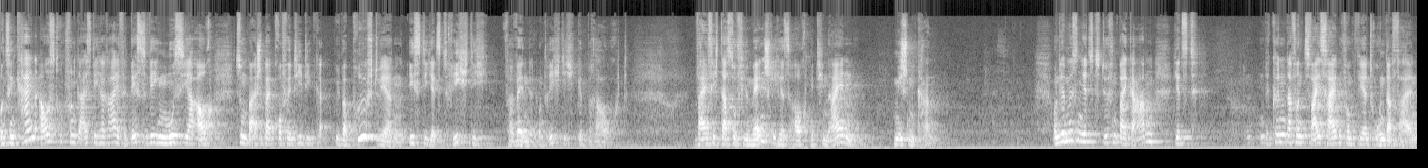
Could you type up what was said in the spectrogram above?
und sind kein Ausdruck von geistlicher Reife. Deswegen muss ja auch zum Beispiel bei Prophetie die überprüft werden, ist die jetzt richtig verwendet und richtig gebraucht, weil sich da so viel Menschliches auch mit hineinmischen kann. Und wir müssen jetzt, dürfen bei Gaben jetzt, wir können davon zwei Seiten vom Pferd runterfallen.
